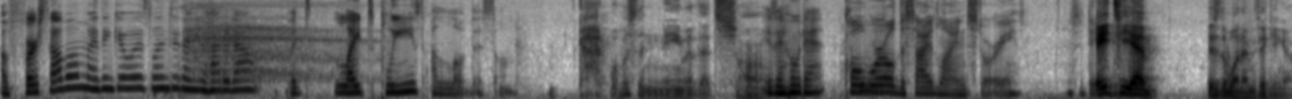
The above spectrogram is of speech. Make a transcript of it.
uh, first album, I think it was Lindsey that you had it out. But Lights Please, I love this song. God, what was the name of that song? Is it Who Dat? Cole World, the sideline story. It's a David- ATM is the one I'm thinking of.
